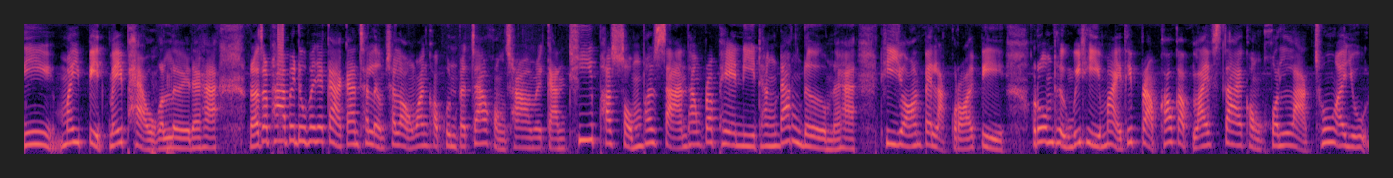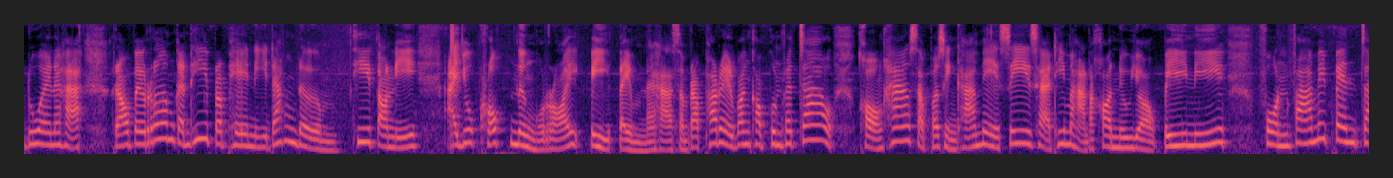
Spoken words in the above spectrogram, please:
นี่ไม่ปิดไม่แผ่วกันเลยนะคะ เราจะพาไปดูบรรยากาศการเฉลิมฉลองวันขอบคุณพระเจ้าของชาวอเมริกันที่ผสมผสานทั้งประเพณีทั้งดั้งเดิมนะคะ ที่ย้อนไปหลักร้อยปี รวมถึงวิถีใหม่ที่ปรับเข้ากับไลฟ์สไตล์ของคนหลากช่วงอายุด้วยนะคะ เราไปเริ่มกันที่ประเพณีดั้งเดิม ที่ตอนนี้อายุครบ 100 ปีเต็มนะคะสำหรับพระเหรดวันขอบคุณพระเจ้าของห้างสรรพสินค้าเมซี่ค่ะที่มหานครนิวยอร์กปีนี้ ฝนฟ้าไม่เป็นใจ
